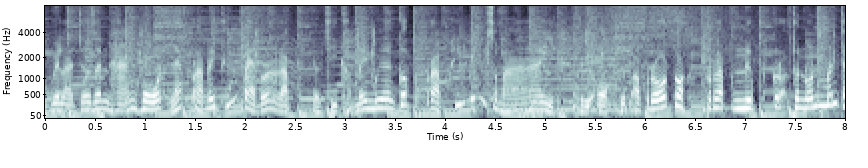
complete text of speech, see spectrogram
ดเวลาเจอเส้นทางโหด และปรับได้ถึง 8 ระดับ อย่างที่ขับในเมืองก็ปรับให้นุ่มสบาย หรือออกทริปออฟโรดก็ปรับหนึบเกราะถนนมั่นใจ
